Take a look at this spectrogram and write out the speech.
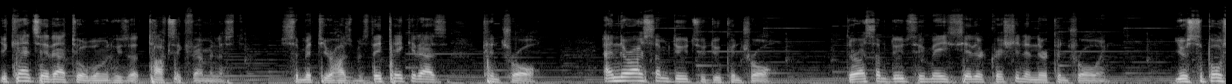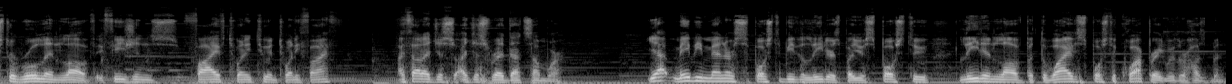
You can't say that to a woman who's a toxic feminist. Submit to your husbands. They take it as control. And there are some dudes who do control. There are some dudes who may say they're Christian and they're controlling. You're supposed to rule in love. Ephesians 5 22 and 25. I thought I just I just read that somewhere. Yeah, maybe men are supposed to be the leaders, but you're supposed to lead in love, but the wife's supposed to cooperate with her husband.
